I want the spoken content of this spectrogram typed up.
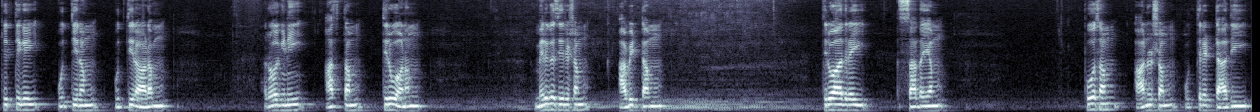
கித்திகை உத்திரம் உத்திராடம். ரோகிணி அஸ்தம் திருவோணம். மிருகசீரிஷம் அவிட்டம் திருவாதிரை சதயம் பூசம் அனுஷம் உத்திரட்டாதி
